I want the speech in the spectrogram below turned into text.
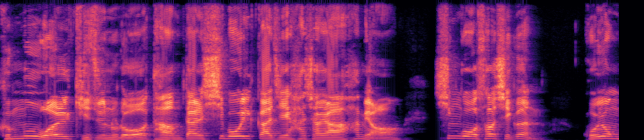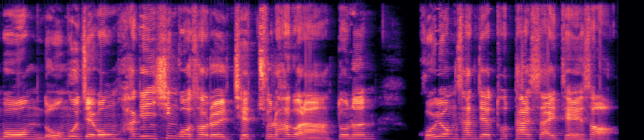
근무월 기준으로 다음 달 15일까지 하셔야 하며 신고 서식은 고용보험 노무 제공 확인 신고서를 제출하거나 또는 고용산재 토탈 사이트에서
